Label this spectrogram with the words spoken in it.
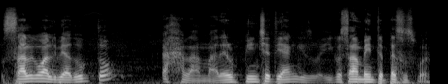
Salgo al viaducto. Ah, la madre, era un pinche tianguis, güey. Y costaban 20 pesos, pues.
